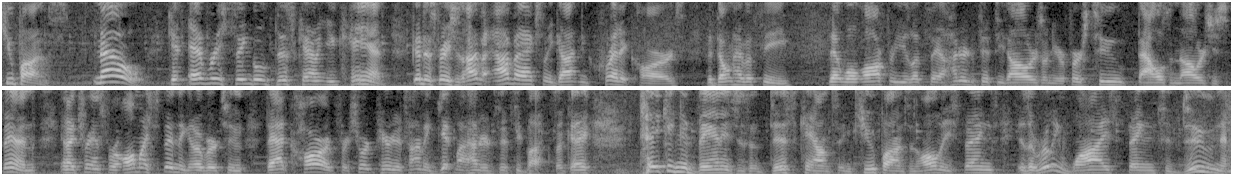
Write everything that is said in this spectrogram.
coupons. No get every single discount you can. Goodness gracious I've, I've actually gotten credit cards that don't have a fee that will offer you let's say $150 on your first $2,000 you spend and I transfer all my spending over to that card for a short period of time and get my 150 bucks okay? Taking advantages of discounts and coupons and all these things is a really wise thing to do now.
